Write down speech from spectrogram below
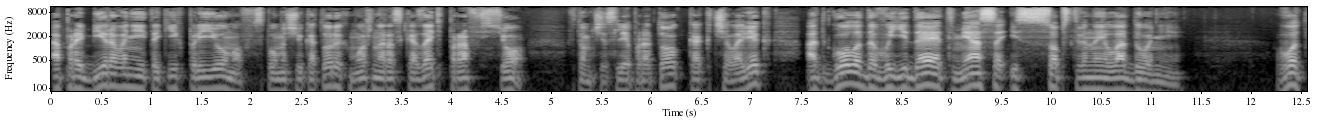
опробировании таких приемов, с помощью которых можно рассказать про все, в том числе про то, как человек от голода выедает мясо из собственной ладони. Вот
